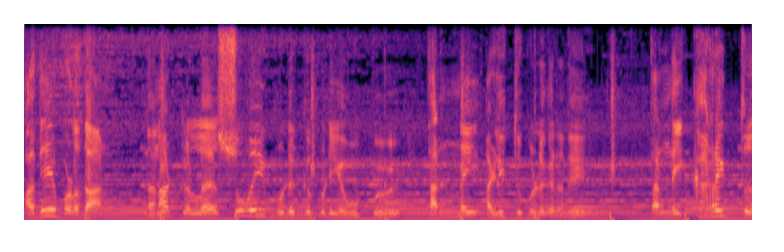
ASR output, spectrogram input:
அதே போலதான் இந்த நாட்களில் சுவை கொடுக்கக்கூடிய உப்பு தன்னை அழித்துக் கொள்ளுகிறது. தன்னை கரைத்து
